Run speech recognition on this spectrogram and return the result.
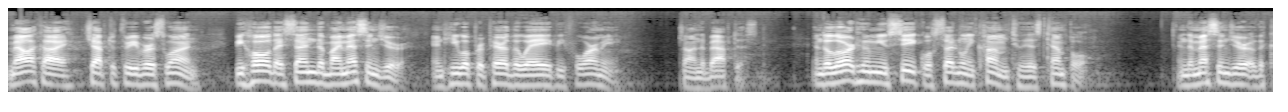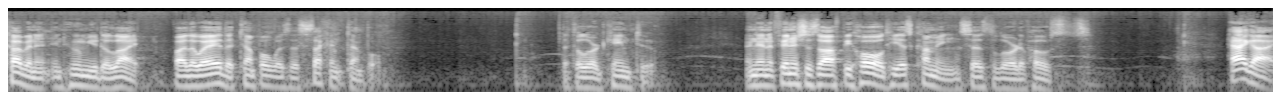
Malachi chapter 3, verse 1 Behold, I send my messenger, and he will prepare the way before me. John the Baptist. And the Lord whom you seek will suddenly come to his temple, and the messenger of the covenant in whom you delight. By the way, the temple was the second temple that the Lord came to. And then it finishes off Behold, he is coming, says the Lord of hosts. Haggai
